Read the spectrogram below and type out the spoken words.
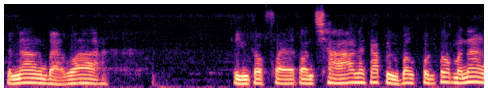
จะนั่งแบบว่ากินกาแฟตอนเช้านะครับ หรือบางคนก็มานั่ง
